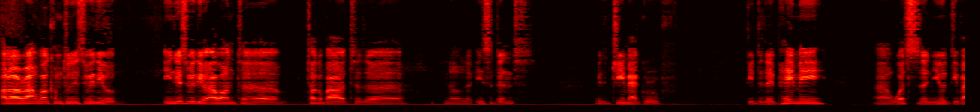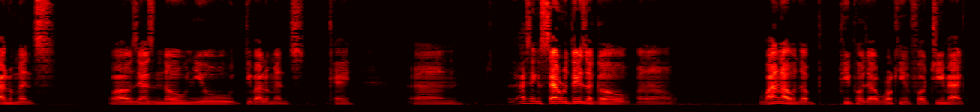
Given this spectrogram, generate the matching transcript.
Hello everyone, welcome to this video. In this video, I want to talk about the, you know, the incident with GMAG Group. Did they pay me? Uh, what's the new developments? Well, there's no new developments. Okay. Um, I think several days ago, uh, one of the people that are working for GMAG,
